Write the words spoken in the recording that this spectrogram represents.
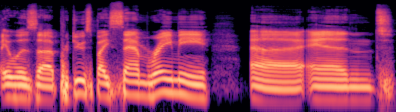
it was uh, produced by Sam Raimi, uh, and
